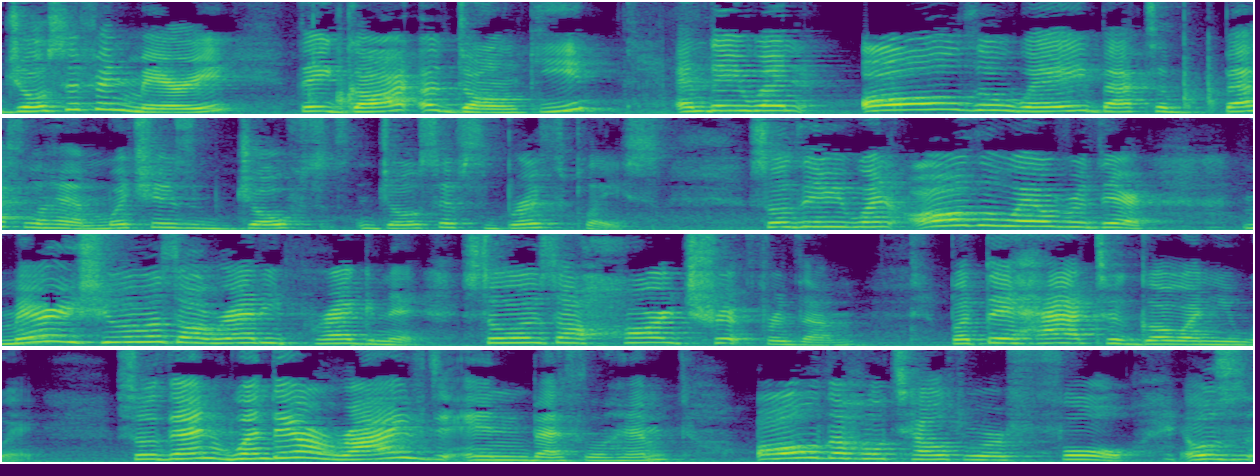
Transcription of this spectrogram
Joseph and Mary, they got a donkey and they went all the way back to Bethlehem, which is Joseph's birthplace. So they went all the way over there. Mary, she was already pregnant, so it was a hard trip for them. But they had to go anyway. So then, when they arrived in Bethlehem, all the hotels were full. It was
